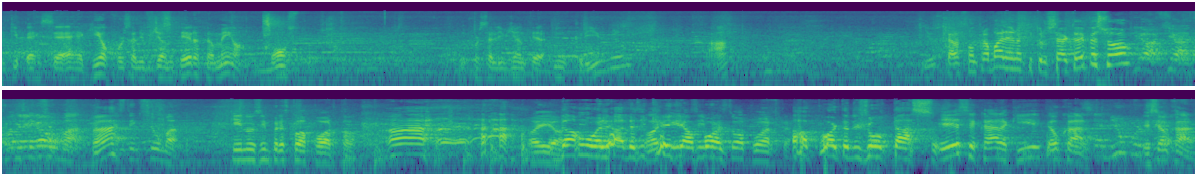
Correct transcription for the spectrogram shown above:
Equipe RCR aqui, ó, força livre dianteira também, ó, monstro. Força livre dianteira incrível, tá? E os caras estão trabalhando aqui, tudo certo aí, pessoal? Aqui, ó, aqui, ó. Vocês têm que filmar. Hã? Vocês têm que filmar. Quem nos emprestou a porta, ó. Ah! Aí, ó. Dá uma olhada de quem que é a nos porta. emprestou a porta. A porta do João Tasso. Esse cara aqui é o cara. Esse é o cara.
